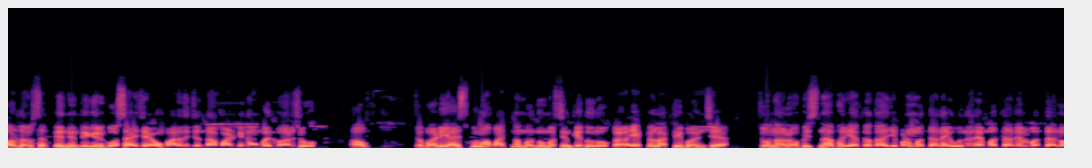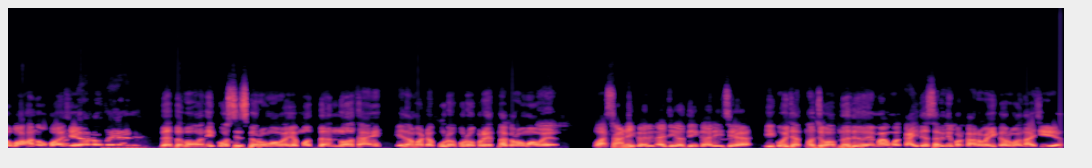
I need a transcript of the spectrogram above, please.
મારું નામ સત્ય જયંતિગીરી ગોસાઈ છે. હું ભારતીય જનતા પાર્ટીનો ઉમેદવાર છું. ચબાડિયા સ્કૂલમાં પાંચ નંબરનું મશીન કીધું એક કલાકથી બંધ છે. ઝોનલ ઓફિસના ફરિયાદ કરતા હજી પણ મતદાન આવ્યું નથી મતદાન મતદાનનો વાહન ઊભા છે. ને દબાવવાની કોશિશ કરવામાં આવે છે. મતદાન ન થાય એના માટે પૂરેપૂરો પ્રયત્ન કરવામાં આવે. વાસાણી કરીને જે અધિકારી છે એ કોઈ જાતનો જવાબ નથી એમાં કાયદેસર કાયદેસરની પર કાર્યવાહી કરવાના છીએ.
